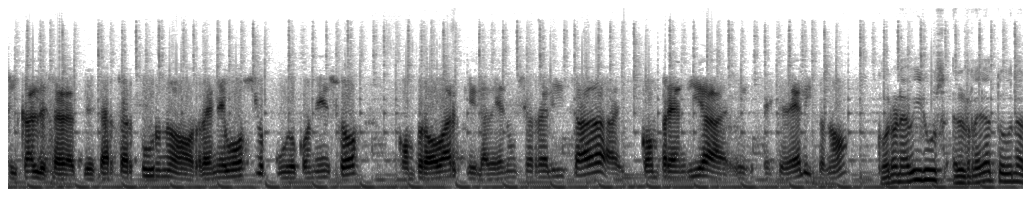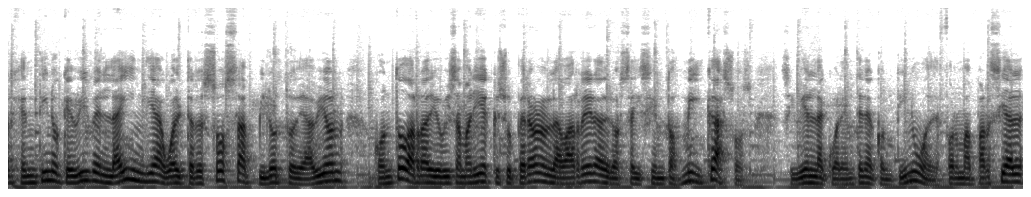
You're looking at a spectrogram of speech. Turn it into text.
fiscal de, tercer turno, René pudo con eso comprobar que la denuncia realizada comprendía este delito, ¿no? Coronavirus, el relato de un argentino que vive en la India, Walter Sosa, piloto de avión, con toda Radio Villa María que superaron la barrera de los 600.000 casos. Si bien la cuarentena continúa de forma parcial,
